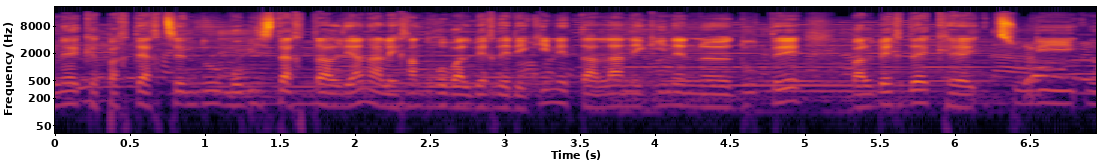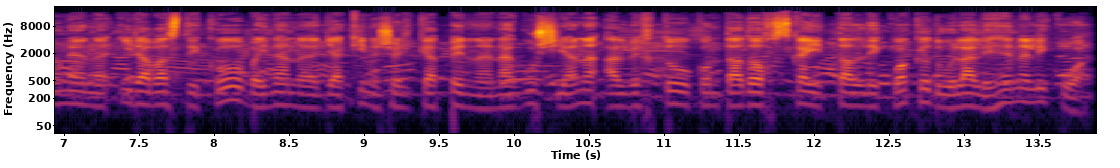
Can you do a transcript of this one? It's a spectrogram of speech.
unek parte hartzen du Mobistar taldean Alejandro Balberderekin eta lan eginen dute Balberdek itzuli unen irabazteko, baina jakin esailkapen nagusian Alberto Contador Sky taldekoak duela lehen lekua.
